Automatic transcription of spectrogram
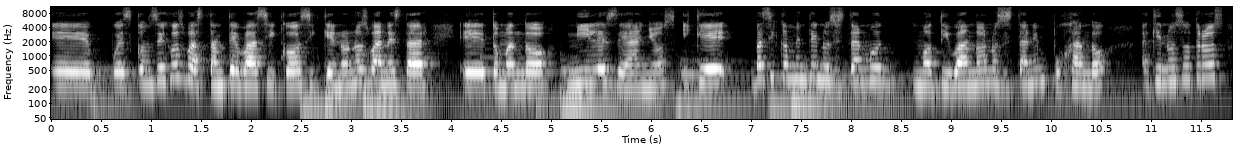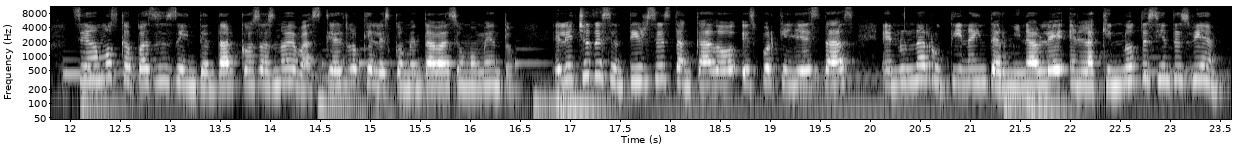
eh, pues consejos bastante básicos y que no nos van a estar eh, tomando miles de años y que básicamente nos están motivando, nos están empujando a que nosotros seamos capaces de intentar cosas nuevas, que es lo que les comentaba hace un momento. El hecho de sentirse estancado es porque ya estás en una rutina interminable en la que no te sientes bien.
